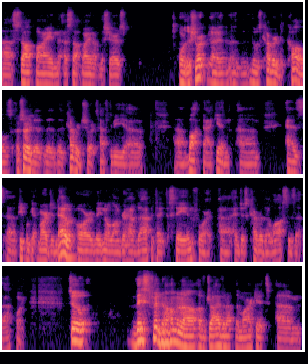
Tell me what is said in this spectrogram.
uh, stop buying uh, stop buying up the shares or the short uh, those covered calls or sorry the, the, the covered shorts have to be uh, bought back in um, as people get margined out or they no longer have the appetite to stay in for it and just cover their losses at that point. So this phenomena of driving up the market, um,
